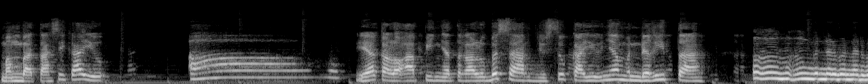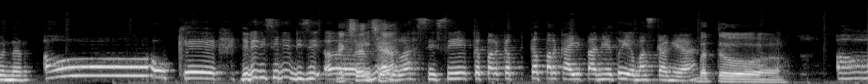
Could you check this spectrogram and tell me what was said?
membatasi kayu. Oh. Ya kalau apinya terlalu besar justru kayunya menderita. Mm, bener bener bener oh oke. Okay. Jadi di sini di uh, sense, ini ya? adalah sisi keter keterkaitannya itu ya Mas Kang ya. Betul. Oh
